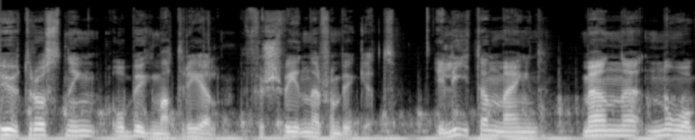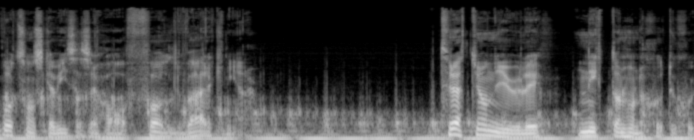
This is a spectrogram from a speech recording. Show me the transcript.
Utrustning och byggmateriel försvinner från bygget i liten mängd men något som ska visa sig ha följdverkningar. 30 juli 1977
